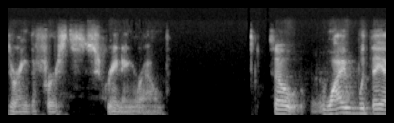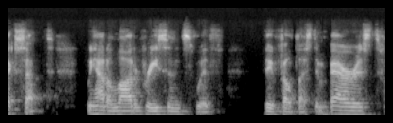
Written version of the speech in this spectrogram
during the first screening round. So why would they accept? We had a lot of reasons with they felt less embarrassed,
